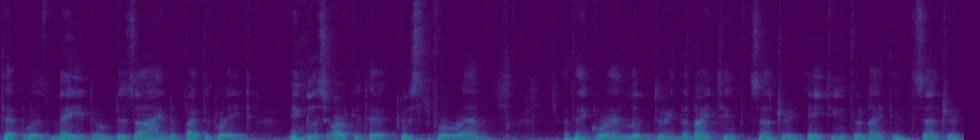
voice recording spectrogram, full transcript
that was made or designed by the great English architect Christopher Wren. I think Wren lived during the 19th century, 18th or 19th century,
